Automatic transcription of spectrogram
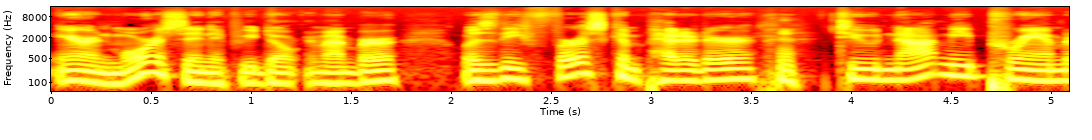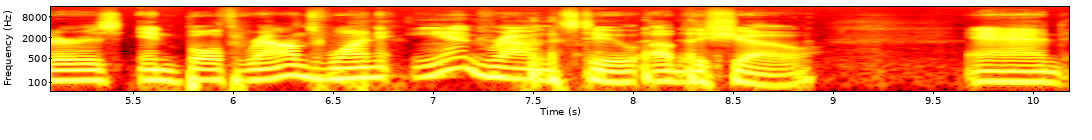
Aaron Morrison, if you don't remember, was the first competitor to not meet parameters in both rounds one and rounds two of the show. And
